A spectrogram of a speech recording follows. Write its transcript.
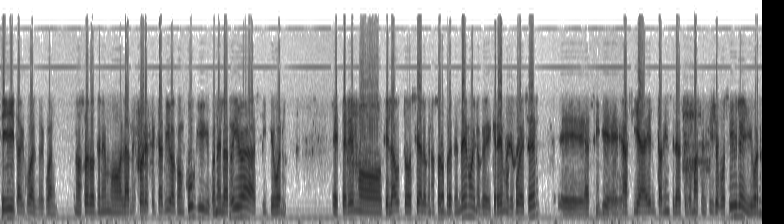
Sí, tal cual, tal cual. Nosotros tenemos la mejor expectativa con Cookie, con él arriba, así que bueno, esperemos que el auto sea lo que nosotros pretendemos y lo que creemos que puede ser. Eh, así que así a él también se le hace lo más sencillo posible y bueno,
